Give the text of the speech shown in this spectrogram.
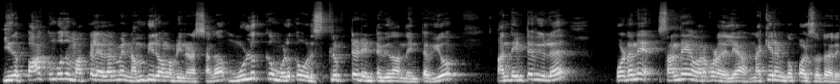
இதை பார்க்கும்போது மக்கள் எல்லாருமே நம்பிடுவாங்க அப்படின்னு நினைச்சாங்க. முழுக்க முழுக்க ஒரு ஸ்கிரிப்டட் இன்டர்வியூ தான் அந்த இன்டர்வியூ அந்த இன்டர்வியூல உடனே சந்தேகம் வரக்கூடாது இல்லையா நக்கீரன் கோபால் சொல்றாரு.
